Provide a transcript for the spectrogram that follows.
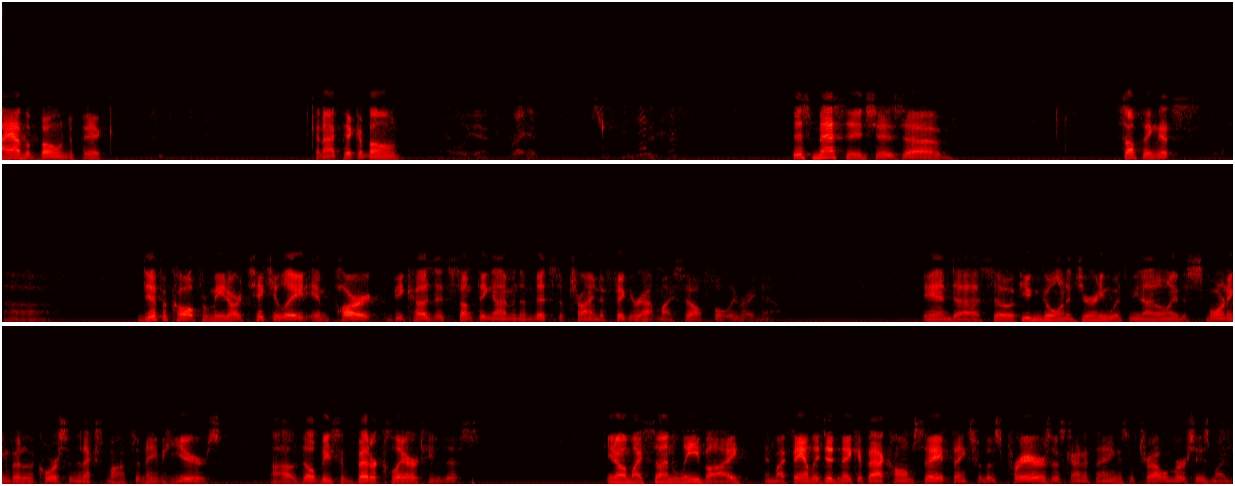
I have a bone to pick. Can I pick a bone? Oh, yeah. This message is uh, something that's uh, difficult for me to articulate in part because it's something I'm in the midst of trying to figure out myself fully right now. And uh, so, if you can go on a journey with me, not only this morning, but in the course of the next months and maybe years, uh, there'll be some better clarity to this. You know, my son Levi and my family did make it back home safe. Thanks for those prayers, those kind of things, the travel mercies. My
